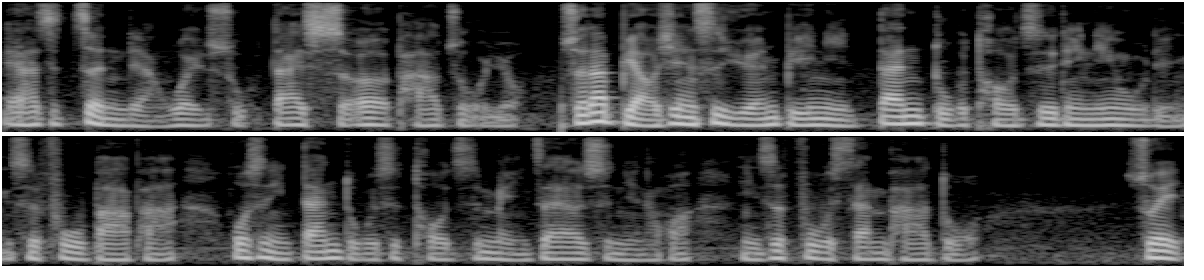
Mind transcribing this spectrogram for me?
哎，它是正两位数，大概十二趴左右，所以它表现是远比你单独投资零零五零是负八趴，或是你单独是投资美债二十年的话，你是负三趴多。所以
